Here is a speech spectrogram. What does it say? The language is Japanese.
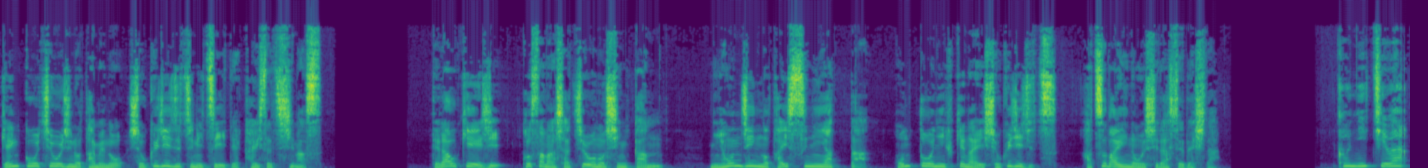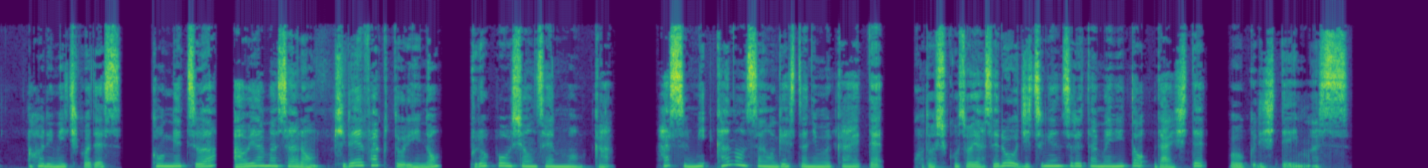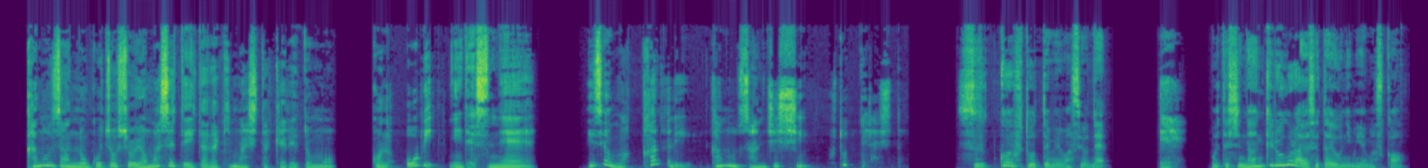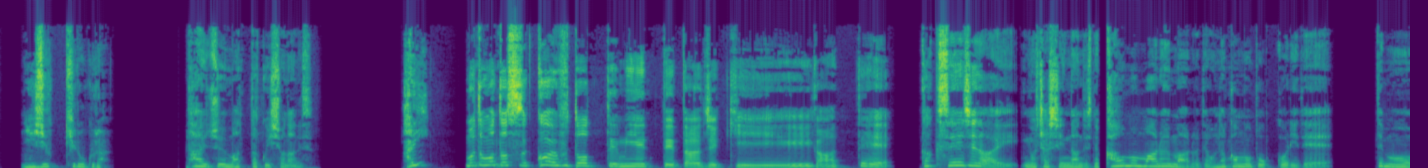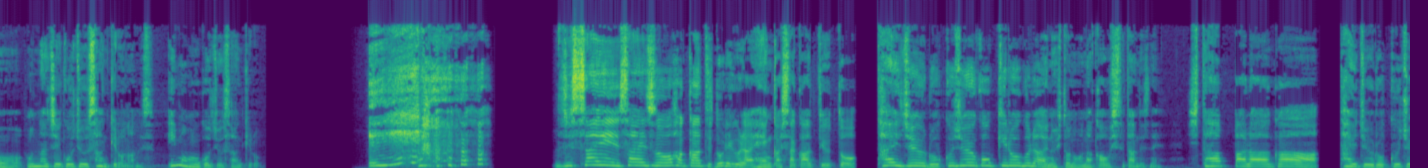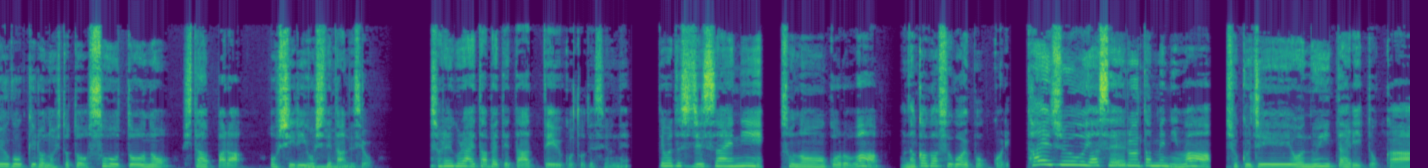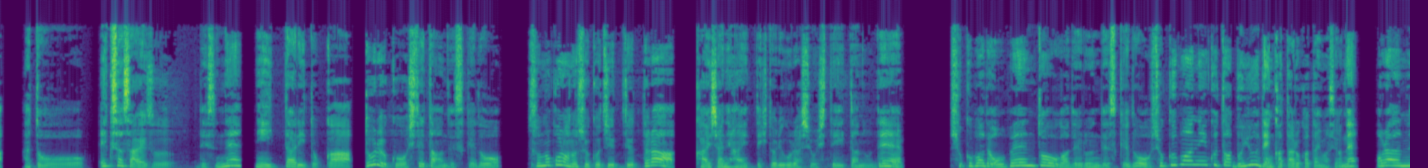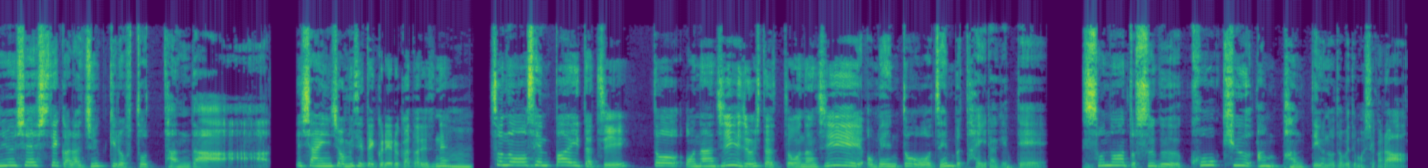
健康長寿のための食事術について解説します。寺尾啓治小佐奈社長の新刊、日本人の体質に合った本当に老けない食事術発売のお知らせでした。こんにちは、堀道子です。今月は青山サロンキレイファクトリーのプロポーション専門家、蓮見香音さんをゲストに迎えて、今年こそ痩せるを実現するためにと題してお送りしています。香音さんのご著書を読ませていただきましたけれども、この帯にですね、以前はかなりカノンさん自身太ってらした。すっごい太って見えますよね。ええ。私何キロぐらい痩せたように見えますか ?20 キロぐらい。体重全く一緒なんです。はい？もともとすっごい太って見えてた時期があって、学生時代の写真なんですね。顔も丸々でお腹もぽっこりで。でも、同じ53キロなんです。今も53キロ。ええー？実際サイズを測ってどれぐらい変化したかっていうと、体重65キロぐらいの人のお腹をしてたんですね。下っ腹が体重65キロの人と相当の下っ腹、お尻をしてたんですよ。うん、それぐらい食べてたっていうことですよね。で、私実際にその頃はお腹がすごいぽっこり。体重を痩せるためには食事を抜いたりとか、あと、エクササイズですね、に行ったりとか、努力をしてたんですけど、その頃の食事って言ったら、会社に入って一人暮らしをしていたので、職場でお弁当が出るんですけど、職場に行くと武勇伝語る方いますよね。俺は入社してから10キロ太ったんだ。で、社員証見せてくれる方ですね。うん、その先輩たちと同じ、上司たちと同じお弁当を全部平らげて、その後すぐ高級アンパンっていうのを食べてましたから。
